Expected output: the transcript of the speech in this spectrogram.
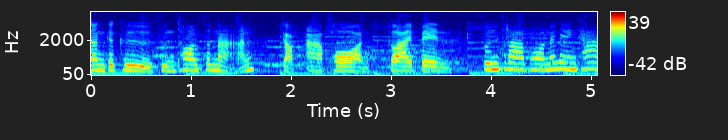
นั่นก็คือสุนทรสนานกับอาพร กลายเป็นสุนทราพรนั่นเองค่ะ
